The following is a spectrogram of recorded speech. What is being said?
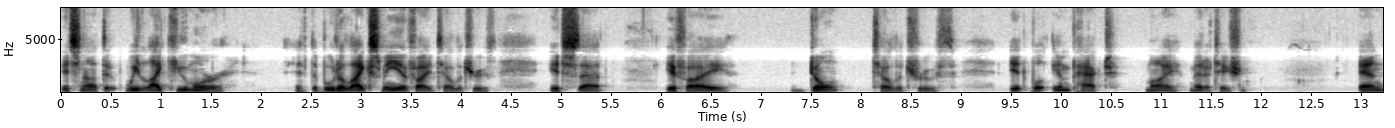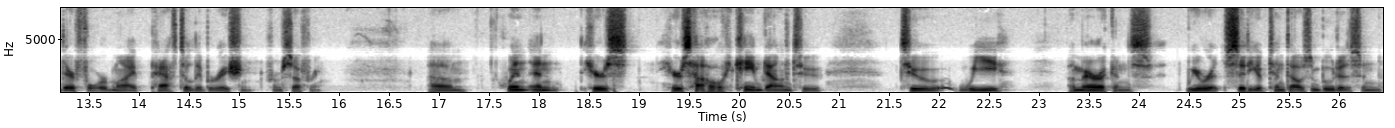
It's not that we like you more, if the Buddha likes me if I tell the truth. It's that if I don't tell the truth, it will impact my meditation and therefore my path to liberation from suffering. Um, when and here's here's how it came down to to we Americans. We were at City of 10,000 Buddhas in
